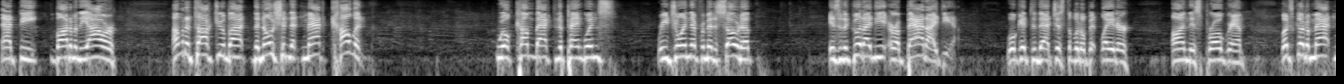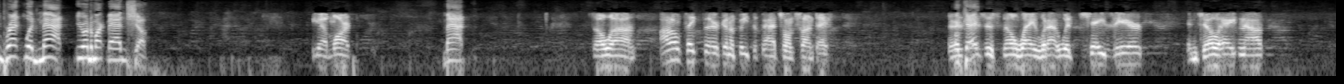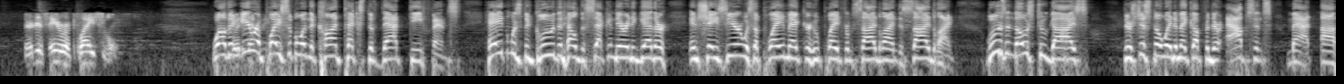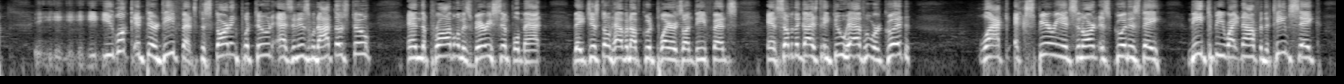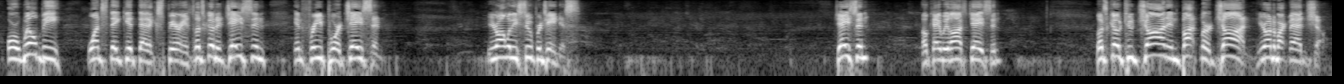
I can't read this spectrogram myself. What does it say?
at the bottom of the hour, I'm going to talk to you about the notion that Matt Cullen will come back to the Penguins, rejoin them from Minnesota. Is it a good idea or a bad idea? We'll get to that just a little bit later on this program. Let's go to Matt and Brentwood. Matt, you're on the Mark Madden Show. Yeah, Mark. Matt, So uh, I don't think they're going to beat the Pats on Sunday. There's, Okay. there's just no way without with Shazier and Joe Haden out. They're just irreplaceable. well, they're With irreplaceable in the context of that defense. Haden was the glue that held the secondary together, and Shazier was a playmaker who played from sideline to sideline. Losing those two guys, there's just no way to make up for their absence, Matt. Uh, you look at their defense, the starting platoon as it is without those two, and the problem is very simple, Matt. They just don't have enough good players on defense, and some of the guys they do have who are good lack experience and aren't as good as they need to be right now for the team's sake or will be once they get that experience. Let's go to Jason in Freeport. Jason, you're on with these super genius. Jason. Okay, we lost Jason. Let's go to John in Butler. John, you're on the Mark Madden Show.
